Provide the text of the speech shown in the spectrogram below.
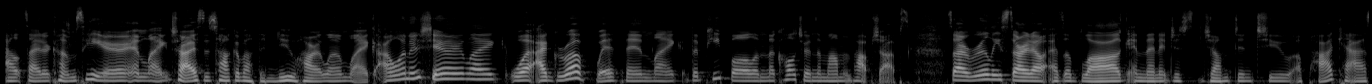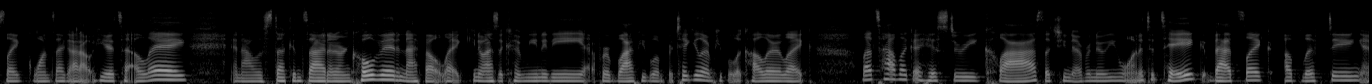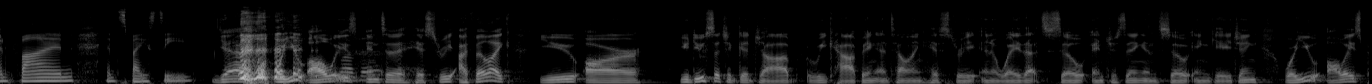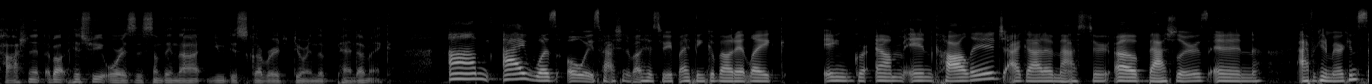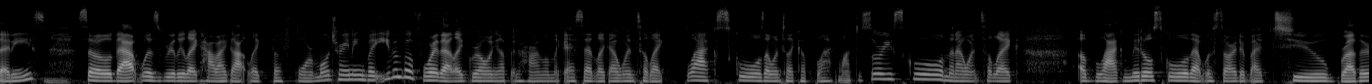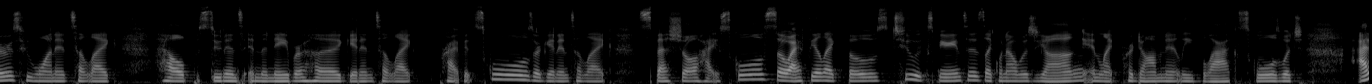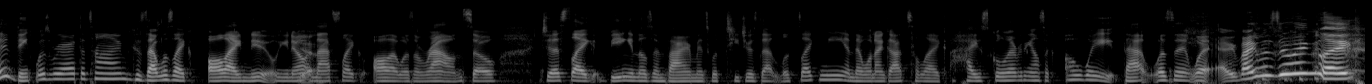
outsider comes here and like tries to talk about the new Harlem, like I want to share like what I grew up with and like the people and the culture and the mom and pop shops. So I really started out as a blog and then it just jumped into a podcast like once I got out here to LA and I was stuck inside during COVID and I felt like, you know, as a community for black people in particular and people of color like let's have like a history class that you never knew you wanted to take that's like uplifting and fun and spicy. Yeah. Were you always into history? I feel like you are you do such a good job recapping and telling history in a way that's so interesting and so engaging. Were you always passionate about history or is this something that you discovered during the pandemic? Um, I was always passionate about history. If I think about it, like in um in college, I got a master, a bachelor's in African American Studies. Mm. So that was really like how I got like the formal training. But even before that, like growing up in Harlem, like I said, like I went to like black schools. I went to like a black Montessori school, and then I went to like a black middle school that was started by two brothers who wanted to like help students in the neighborhood get into like private schools or get into like special high schools. So I feel like those two experiences, like when I was young in like predominantly black schools, which I didn't think was rare at the time because that was like all I knew, you know, yeah. and that's like all I was around. So just like being in those environments with teachers that looked like me. And then when I got to like high school and everything, I was like, oh, wait, that wasn't what everybody was doing. like,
